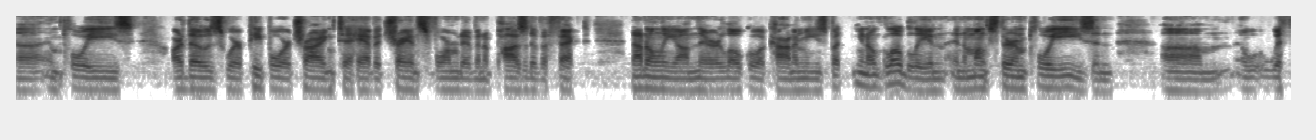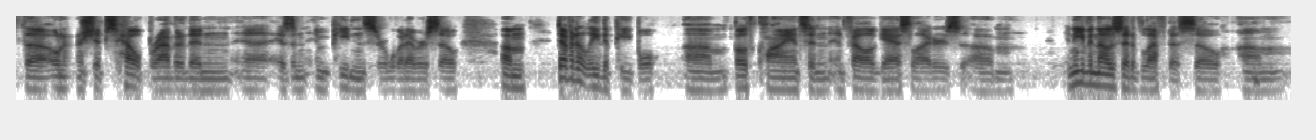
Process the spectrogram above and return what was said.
uh, employees, are those where people are trying to have a transformative and a positive effect not only on their local economies but you know globally and, and amongst their employees and um, with the ownership's help rather than uh, as an impedance or whatever. So um, definitely the people um, both clients and, and fellow gaslighters um, and even those that have left us. So um,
